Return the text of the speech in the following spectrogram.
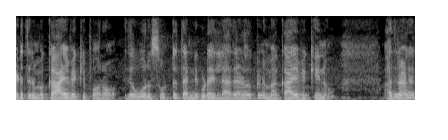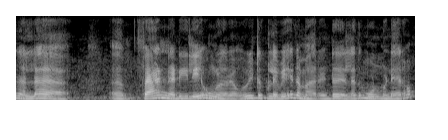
எடுத்து நம்ம காய வைக்க போகிறோம் இதை ஒரு சொட்டு தண்ணி கூட இல்லாத அளவுக்கு நம்ம காய வைக்கணும். அதனால் நல்லா ஃபேன் அடியிலேயே உங்கள் வீட்டுக்குள்ளேயே நம்ம ரெண்டு அல்லது மூணு மணி நேரம்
